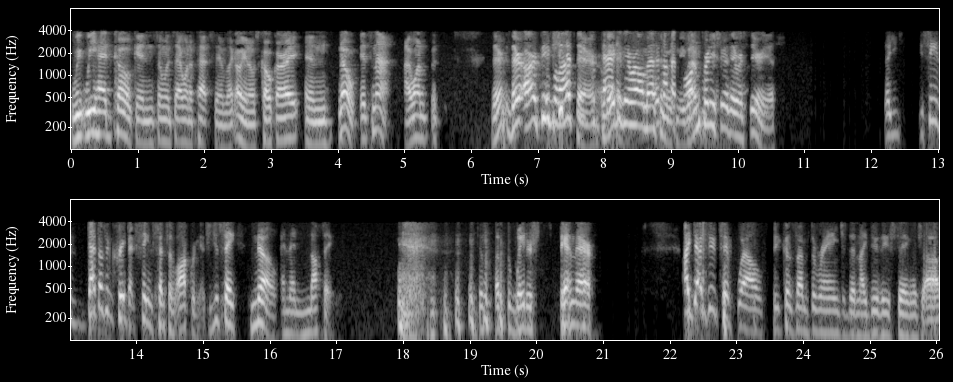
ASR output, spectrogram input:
We we had Coke, and someone said I want a Pepsi. I'm like, oh, you know, is Coke all right? And no, it's not. I want. There there are people out there. Maybe they were all messing with me, but I'm pretty sure they were serious. Now, you, you see, that doesn't create that same sense of awkwardness. You just say no and then nothing. Just let the waiter stand there. I, I do tip well because I'm deranged and I do these things. Uh,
